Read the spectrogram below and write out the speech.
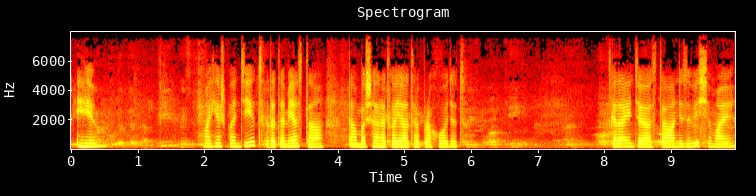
И Махеш Пандит, вот это место, там большая Радхаятра проходит. Когда Индия стала независимой,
